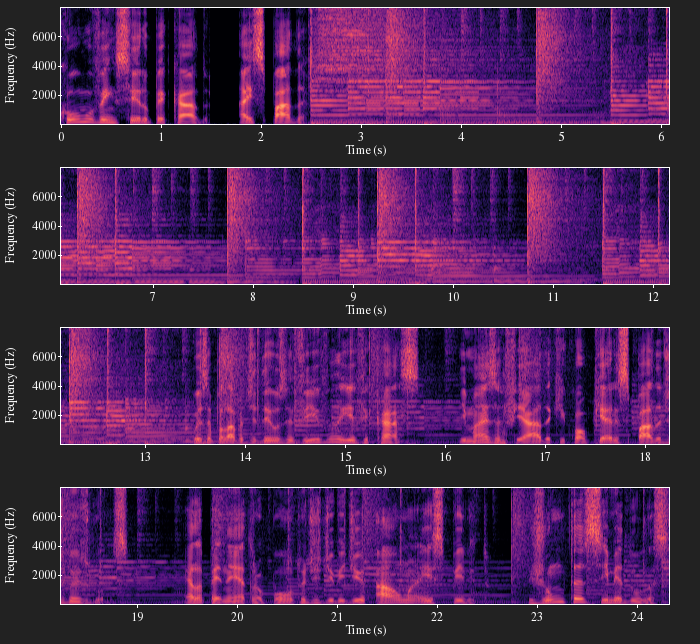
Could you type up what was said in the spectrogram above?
Como vencer o pecado? A espada. Pois a palavra de Deus é viva e eficaz, e mais afiada que qualquer espada de dois gumes. Ela penetra ao ponto de dividir alma e espírito, juntas e medulas,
